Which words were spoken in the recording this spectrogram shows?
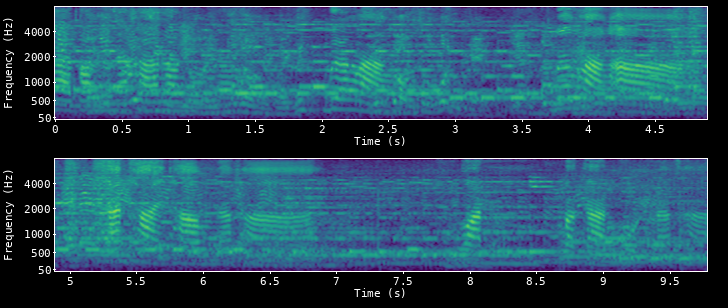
ค่ะตอนนี้นะคะเราอยู่ในเบื้องหลังเบื้องหลังอ่าการถ่ายทำนะคะ วันประกาศผลนะคะ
